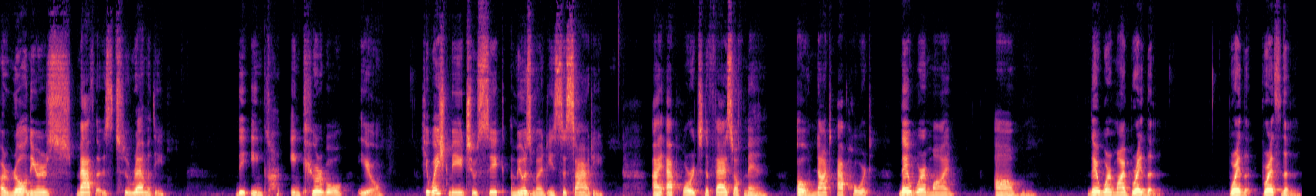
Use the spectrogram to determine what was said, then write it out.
erroneous methods to remedy the incur- incurable ill. He wished me to seek amusement in society. I abhorred the face of men. Oh, not abhorred. They were my um they were my brethren. Brethren brethren.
